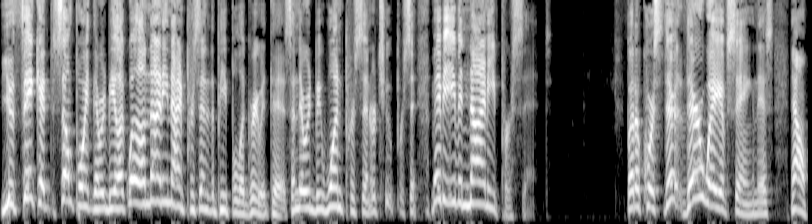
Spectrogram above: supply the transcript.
you'd think at some point there would be like, well, 99% of the people agree with this, and there would be 1% or 2%, maybe even 90%. But of course, their, their way of saying this, now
